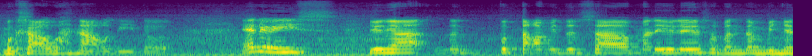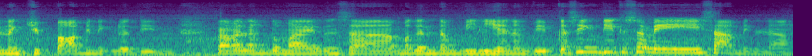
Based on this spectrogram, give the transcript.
magsawa na ako dito. Anyways, yun nga, nagpunta kami dun sa malayo-layo sa bandang Binyan, nag-jeep pa kami ni Claudine para lang dumayo dun sa magandang bilihan ng vape. Kasi dito sa may sa amin lang,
